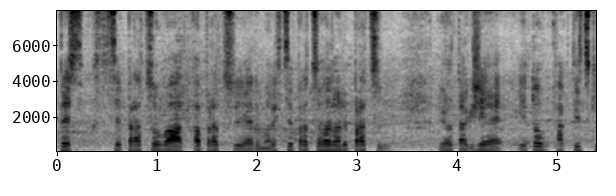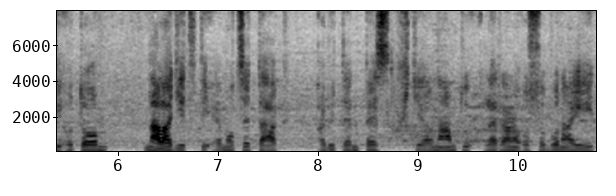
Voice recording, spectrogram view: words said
pes chce pracovat a pracuje, nebo nechce pracovat a nepracuje. Jo, takže je to fakticky o tom naladit ty emoce tak, aby ten pes chtěl nám tu hledanou osobu najít,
